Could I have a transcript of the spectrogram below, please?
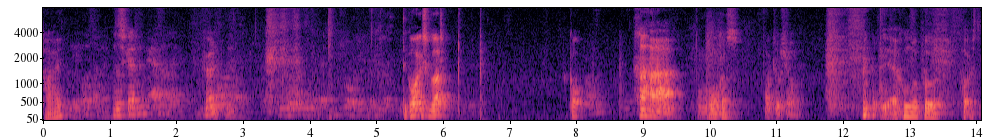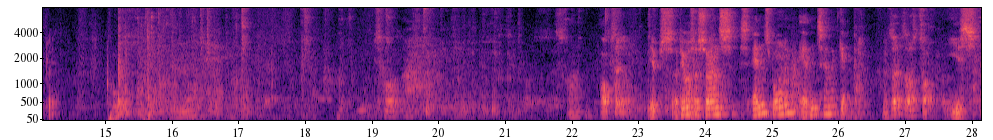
Hej. Så skal det. Kør det. Det går ikke så godt. Går. Haha. Walkers. Fuck, det var sjovt. Det er humor på højeste plan. 12. 13. Optaget. Jeps, og det var så Sørens anden spawning, 18 termaganter. Men så er det så også top. Yes.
